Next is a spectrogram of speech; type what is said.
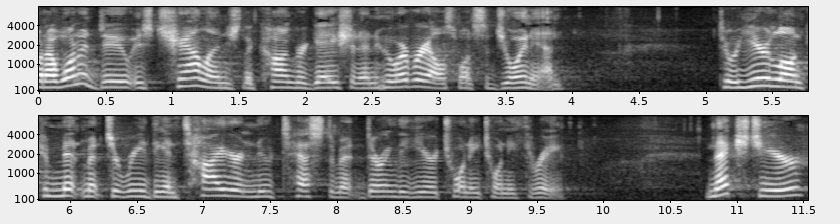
What I want to do is challenge the congregation and whoever else wants to join in to a year long commitment to read the entire New Testament during the year 2023. Next year,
